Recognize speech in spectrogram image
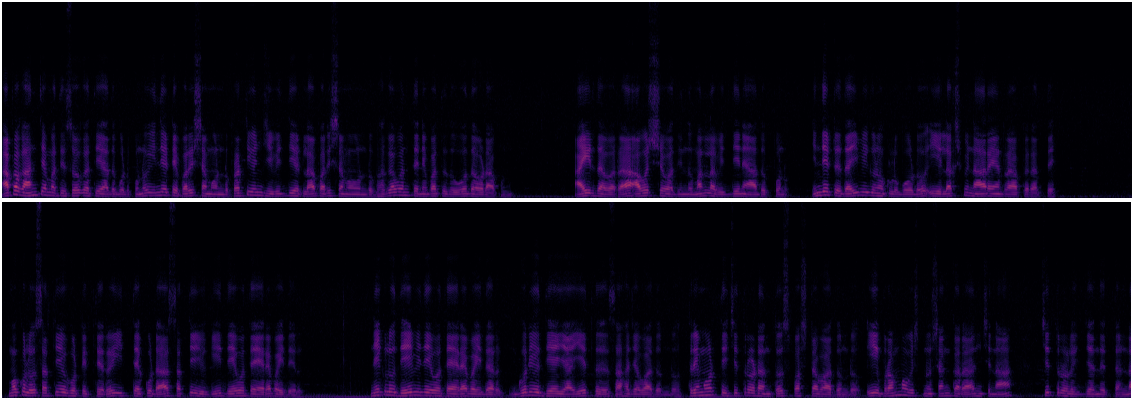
ಅಪಗ ಅಂತ್ಯಮತಿ ಸೋಗತಿ ಆದ ಬುಡ್ಪುಂಡು ಇಂದೆಟ್ಟೆ ಪರಿಶ್ರಮ ಉಂಡು ಪ್ರತಿಯೊಂಜಿ ವಿದ್ಯೆಟ್ಲ ಪರಿಶ್ರಮ ಉಂಡು ಭಗವಂತನೆ ಬತ್ತದು ಓದವಡಾಪುನು. ಐರ್ದವರ ಅವಶ್ಯವಾದಿಂದು ಮಲ್ಲ ವಿದ್ಯೆನೆ ಆದುಪ್ಪುಂಡು. ಇಂದೆಟ್ಟು ದೈವಿಗುಣಕುಲು ಬೋಡು, ಈ ಲಕ್ಷ್ಮೀನಾರಾಯಣರ ರಾಪಿರತ್ತೆ ಮೊಕುಲು ಸತ್ಯಯುಗೊಟ್ಟಿತ್ತೆರು ಇತ್ತೆ ಕೂಡ ಸತ್ಯಯುಗಿ ದೇವತೆಯರೇ ಬೈದೇರು. ನಿಕುಲು ದೇವಿ ದೇವತೆಯರೇ ಬೈದರು. ಗುರಿಯು ಧ್ಯೇಯ ಏತ್ ಸಹಜವಾದುಂಡು ತ್ರಿಮೂರ್ತಿ ಚಿತ್ರೋಡಂತೂ ಸ್ಪಷ್ಟವಾದುಂಡು ಈ ಬ್ರಹ್ಮ, ವಿಷ್ಣು, ಶಂಕರ, ಅಂಚಿನ ಇದ್ದಂದೆತ್ತಂಡ.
